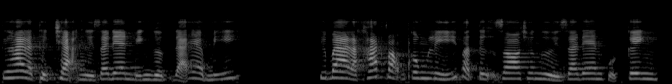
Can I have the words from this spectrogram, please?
Thứ hai là thực trạng người da đen bị ngược đãi ở Mỹ. Thứ ba là khát vọng công lý và tự do cho người da đen của Kinh.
